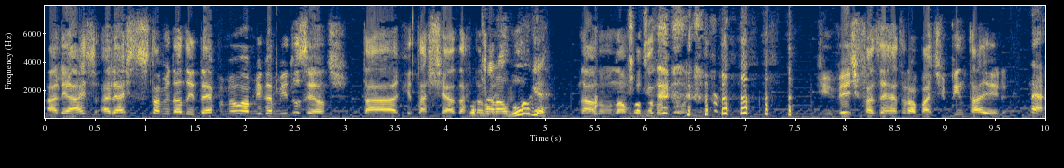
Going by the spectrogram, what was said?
Aliás, aliás, isso tá me dando ideia pro meu amigo 1200, tá, que tá cheddar Botar também. no hambúrguer? Não, não, não botar no hambúrguer. Que em vez de fazer retrobate, pintar ele. Né,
